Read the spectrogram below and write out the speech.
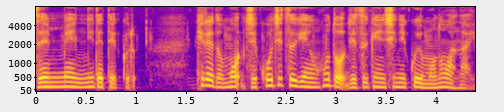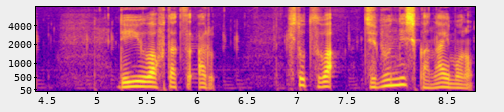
前面に出てくる。けれども自己実現ほど実現しにくいものはない。理由は2つある。1つは自分にしかないもの。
